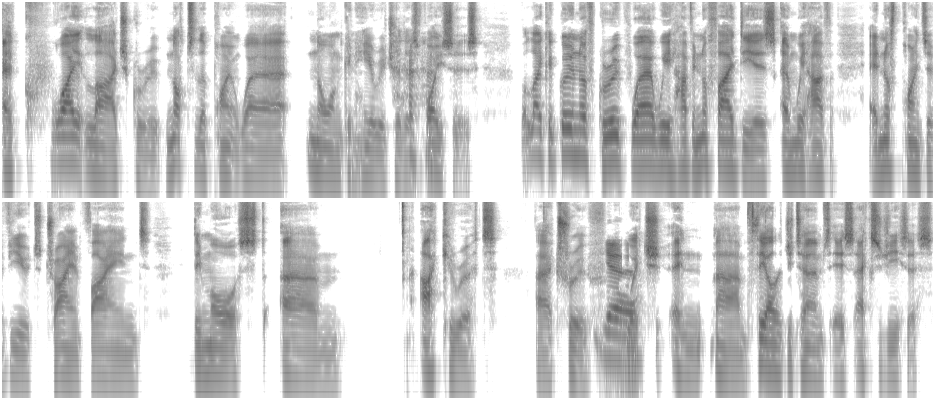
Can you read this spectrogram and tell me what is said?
a quite large group, not to the point where no one can hear each other's voices, but like a good enough group where we have enough ideas and we have enough points of view to try and find the most um, accurate uh, truth, yeah. which in um, theology terms is exegesis,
